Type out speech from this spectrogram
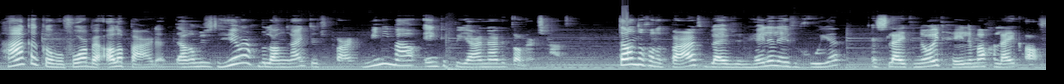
Haken komen voor bij alle paarden. Daarom is het heel erg belangrijk dat je paard minimaal één keer per jaar naar de tandarts gaat. Tanden van het paard blijven hun hele leven groeien en slijten nooit helemaal gelijk af.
